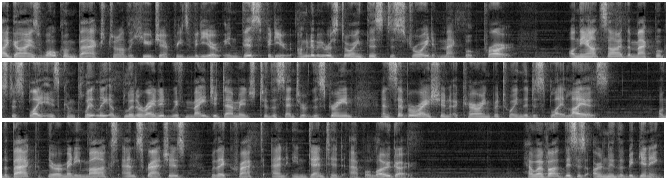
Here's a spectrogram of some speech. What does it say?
Hi guys, welcome back to another Hugh Jeffreys video. In this video, I'm going to be restoring this destroyed MacBook Pro. On the outside, the MacBook's display is completely obliterated with major damage to the center of the screen and separation occurring between the display layers. On the back, there are many marks and scratches with a cracked and indented Apple logo. However, this is only the beginning.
